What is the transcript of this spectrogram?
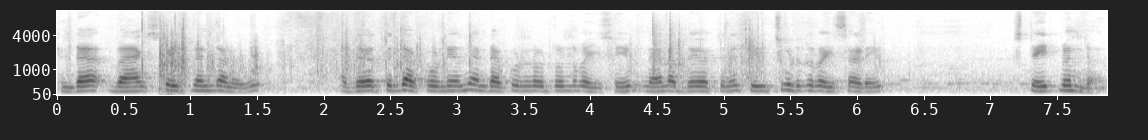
എന്റെ ബാങ്ക് സ്റ്റേറ്റ്മെന്റാണിത് അദ്ദേഹത്തിന്റെ അക്കൗണ്ടിൽ നിന്ന് എന്റെ അക്കൗണ്ടിലോട്ട് വന്ന പൈസയും ഞാൻ അദ്ദേഹത്തിന് തിരിച്ചു കൊടുത്ത പൈസയുടെയും സ്റ്റേറ്റ്മെന്റാണ്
